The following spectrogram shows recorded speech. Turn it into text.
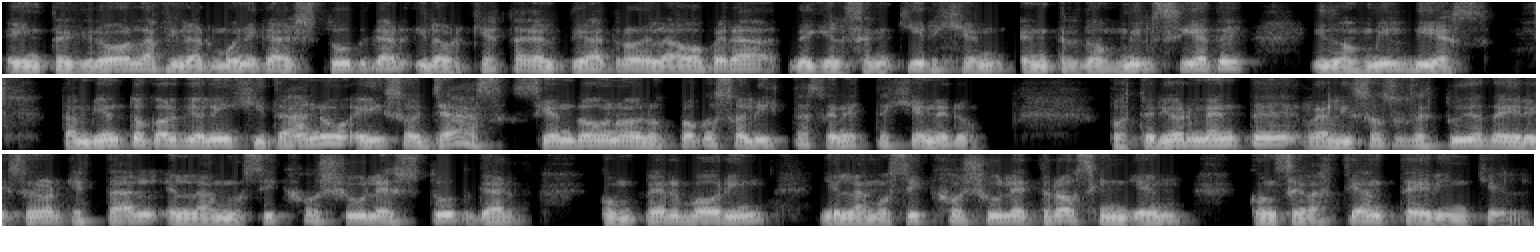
e integró la Filarmónica de Stuttgart y la Orquesta del Teatro de la Ópera de Gelsenkirchen entre 2007 y 2010. También tocó el violín gitano e hizo jazz, siendo uno de los pocos solistas en este género. Posteriormente realizó sus estudios de dirección orquestal en la Musikhochschule Stuttgart con Per Boring y en la Musikhochschule Trossingen con Sebastián Tewinkel.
